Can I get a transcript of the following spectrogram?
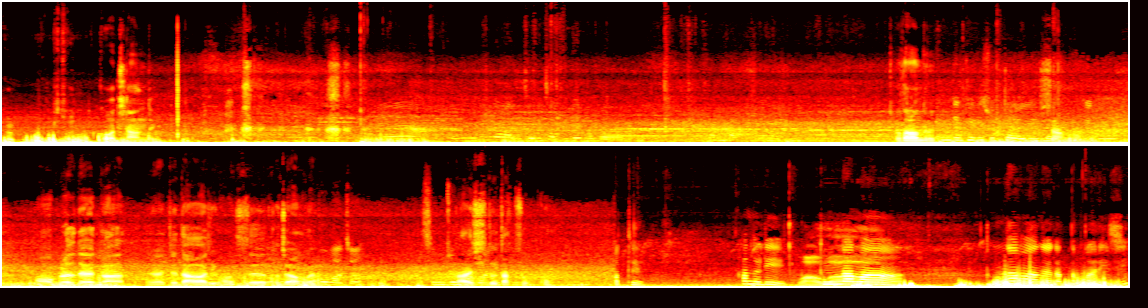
그렇게 좋은 거 같진 않은데. 봐봐. 저 사람들은 근데 되게 좋다 여기. 거. 어 그래도 내가 내가 이때 나가지고 하우스 거주한 거야. 먹고 가자. 짐좀 날씨도 딱 좋고. 같아. 하늘이 와우, 동남아 동남아 하늘 같단 말이지.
